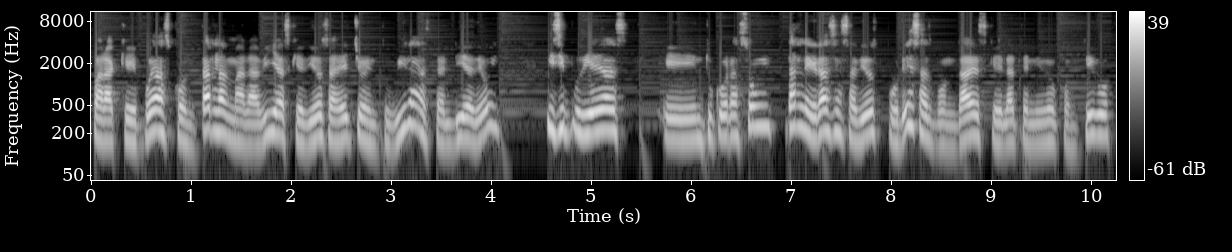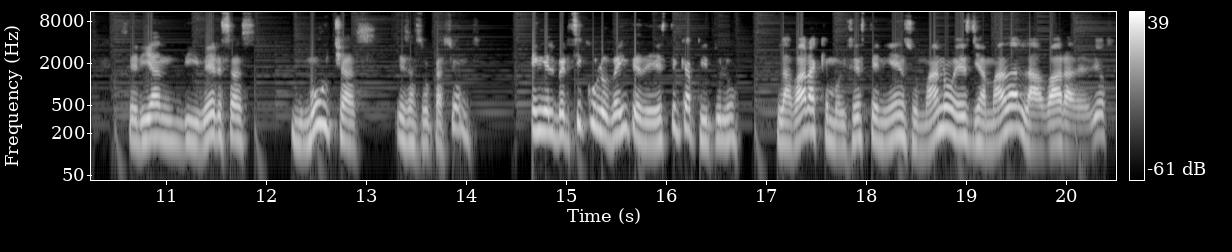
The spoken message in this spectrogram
para que puedas contar las maravillas que Dios ha hecho en tu vida hasta el día de hoy. Y si pudieras eh, en tu corazón darle gracias a Dios por esas bondades que Él ha tenido contigo, serían diversas y muchas esas ocasiones. En el versículo 20 de este capítulo, la vara que Moisés tenía en su mano es llamada la vara de Dios.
